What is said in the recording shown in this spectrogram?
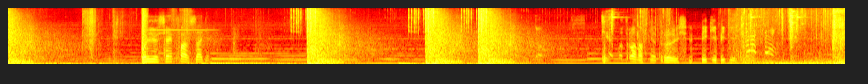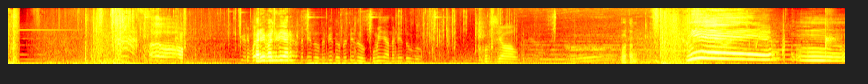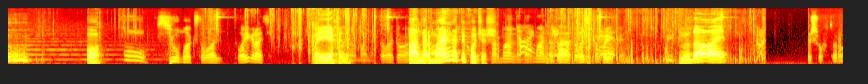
Ой-ой, вся инфа сзади. Патронов нет, дружище. Беги, беги. А револьвер? На меду, на меду, на меду. У меня на меду был. Он взял, бля. Вот он. Не. О, О, все, Макс, давай. Давай играть. поехали. Давай, нормально. Давай, давай. А, нормально ты хочешь? Нормально, нормально, да, давай за камбэкой. Ну давай. Пришел второй.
